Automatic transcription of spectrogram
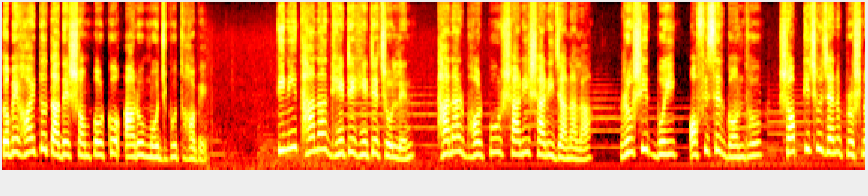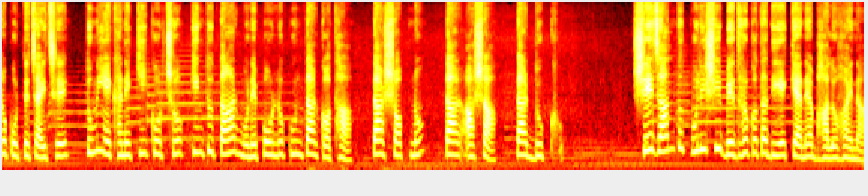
তবে হয়তো তাদের সম্পর্ক আরও মজবুত হবে। তিনি থানা ঘেঁটে হেঁটে চললেন থানার ভরপুর সারি সারি জানালা, রশিদ বই, অফিসের গন্ধ, সবকিছু যেন প্রশ্ন করতে চাইছে, তুমি এখানে কি করছ? কিন্তু তার মনে পড়ল কুন্তার কথা, তার স্বপ্ন, তার আশা, তার দুঃখ। সে জানত পুলিশি বেধরকতা দিয়ে কেন ভালো হয় না,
